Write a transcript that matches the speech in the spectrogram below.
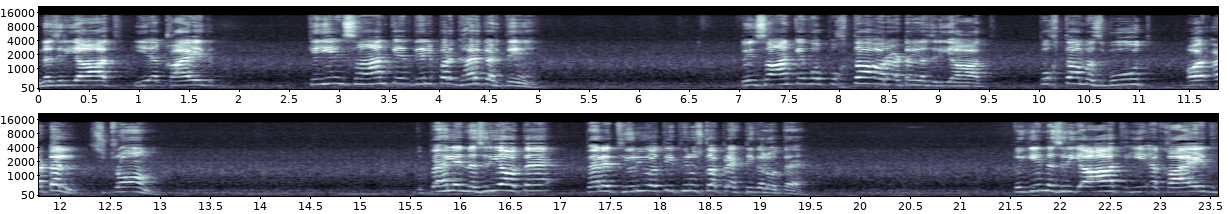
नज़रियात, ये अकायद, कि ये इंसान के दिल पर घर करते हैं। तो इंसान के वो पुख्ता और अटल नज़रियात, पुख्ता मज़बूत और अटल स्ट्रॉन्ग तो पहले नज़रिया होता है, पहले थ्योरी होती है फिर उसका प्रैक्टिकल होता है। तो ये नज़रियात, ये अकायद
